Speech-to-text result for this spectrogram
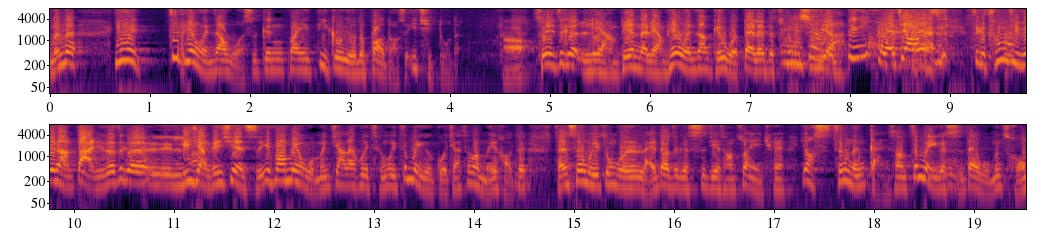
么呢？因为这篇文章我是跟关于地沟油的报道是一起读的。好，所以这个两边呢，两篇文章给我带来的冲击啊，冰火交织，这个冲击非常大。你说这个理想跟现实，一方面我们将来会成为这么一个国家，这么美好。这咱身为中国人来到这个世界上转一圈，要是真能赶上这么一个时代，我们从，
